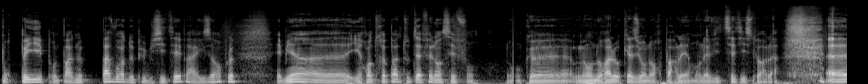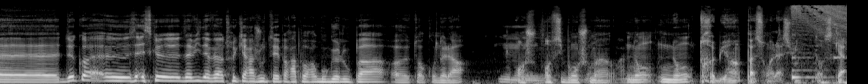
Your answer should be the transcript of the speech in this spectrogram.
pour payer pour ne pas voir de publicité par exemple, eh bien euh, il rentre pas tout à fait dans ses fonds. Donc euh, mais on aura l'occasion d'en reparler à mon avis de cette histoire là. Euh, de quoi euh, est-ce que David avait un truc à rajouter par rapport à Google ou pas tant qu'on est là? En, hmm. si bon chemin Non, non, très bien, passons à la suite dans ce cas.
